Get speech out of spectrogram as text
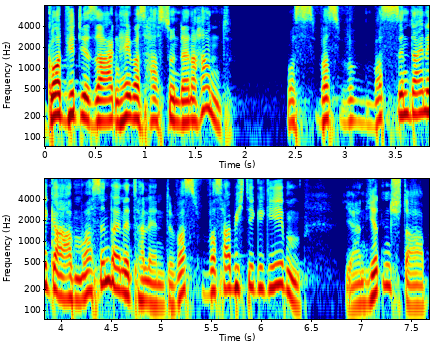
Gott wird dir sagen, hey, was hast du in deiner Hand? Was, was, was sind deine Gaben? Was sind deine Talente? Was, was habe ich dir gegeben? Ja, einen Hirtenstab.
